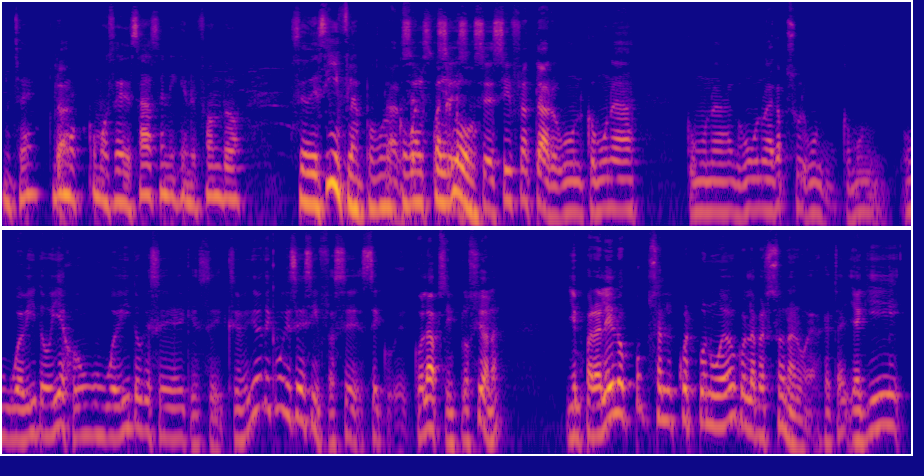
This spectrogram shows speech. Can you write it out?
¿Cachai? Claro. Vemos cómo se deshacen y que en el fondo se desinflan, po, Claro, como se, el cual se- globo. se descifran, claro, un- como una como una, como una cápsula, un- como un, un huevito viejo, un huevito que se, que se, que se- como que se desinfla, se, se co- colapsa, implosiona, y en paralelo ¡pum! sale el cuerpo nuevo con la persona nueva, ¿cachai? Y aquí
